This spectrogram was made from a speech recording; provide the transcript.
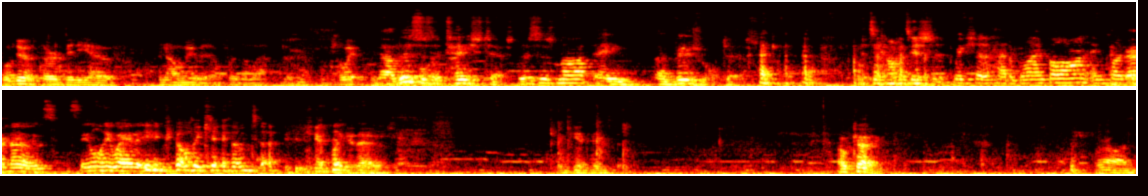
We'll do a third video and I'll move it for the left. So wait for Now, this is a taste test. This is not a, a visual test. It's a competition. We should have had a blindfold on and plug our nose. It's the only way that you'd be able to get him to. You can't plug your nose. You can't taste it. Okay, We're on.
